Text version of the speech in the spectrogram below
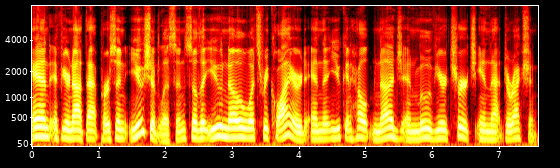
And if you're not that person, you should listen so that you know what's required and that you can help nudge and move your church in that direction.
